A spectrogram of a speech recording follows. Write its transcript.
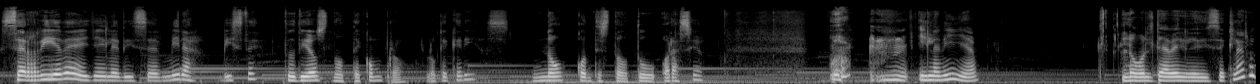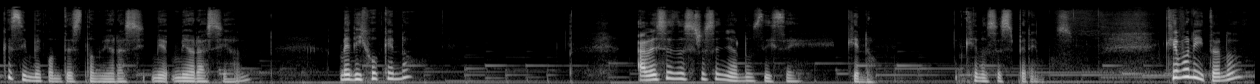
se ríe de ella y le dice, mira, viste, tu Dios no te compró lo que querías, no contestó tu oración. y la niña lo voltea a ver y le dice, claro que sí me contestó mi oración, mi oración. Me dijo que no. A veces nuestro Señor nos dice que no, que nos esperemos. Qué bonito, ¿no?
